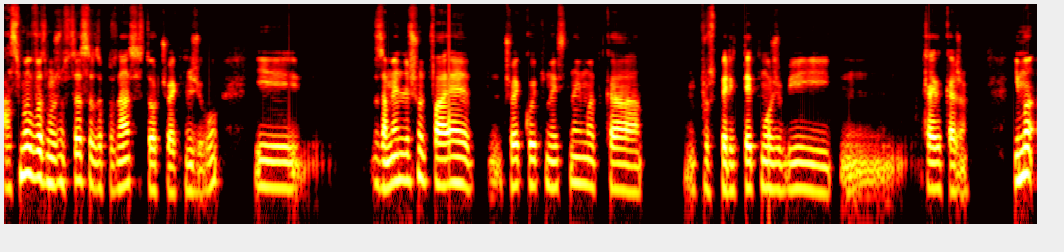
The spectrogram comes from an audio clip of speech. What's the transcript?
аз имах възможността да се запозная с този човек на живо и за мен лично това е човек, който наистина има така просперитет, може би, как да кажа, има,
